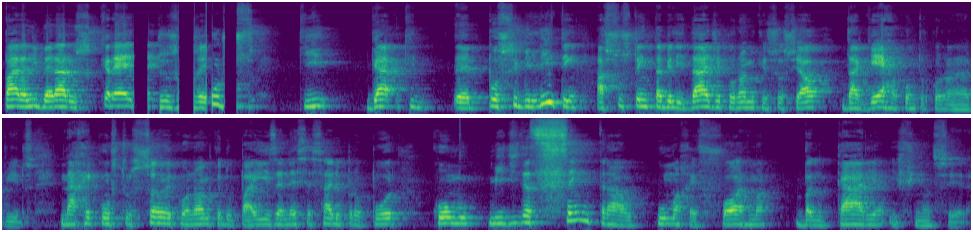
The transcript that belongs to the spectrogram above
para liberar os créditos, os recursos que, que é, possibilitem a sustentabilidade econômica e social da guerra contra o coronavírus. Na reconstrução econômica do país é necessário propor como medida central uma reforma bancária e financeira.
